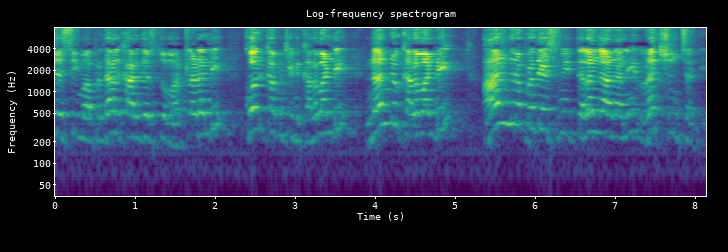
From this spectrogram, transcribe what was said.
చేసి మా ప్రధాన కార్యదర్శితో మాట్లాడండి కోర్ కమిటీని కలవండి నన్ను కలవండి ఆంధ్రప్రదేశ్ని తెలంగాణని రక్షించండి.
